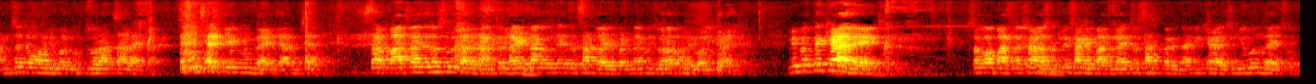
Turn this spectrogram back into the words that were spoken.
आमचा तेव्हा व्हॉलीबॉल खूप जोरात चालायचा. चार चार टीम जायच्या आमच्या. सहा पाच वाजेला सुरू झालं. आमचं लाइट लागून द्यायचं सात वाजेपर्यंत आम्ही जोरात व्हॉलीबॉल खेळायचो. मी फक्त खेळायला यायचो. सव्वा पाचला शाळा सुटली साडेपाचला यायचो सात पर्यंत आम्ही खेळायचो निघून जायचो.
